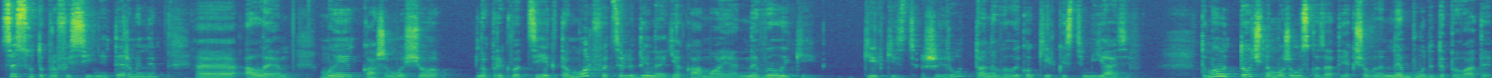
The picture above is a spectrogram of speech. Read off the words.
Це суто професійні терміни, але ми кажемо, що Наприклад, ці ектоморфи це людина, яка має невелику кількість жиру та невелику кількість м'язів. Тому ми точно можемо сказати, якщо вона не буде допивати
